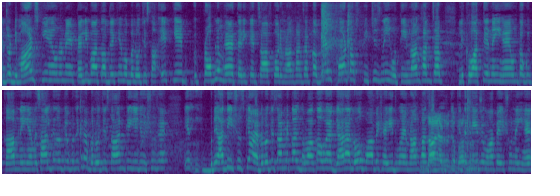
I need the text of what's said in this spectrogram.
جو ڈیمانڈز کی ہیں، انہوں نے پہلی بات آپ دیکھیں، وہ بلوچستان، ایک یہ پرابلم ہے تحریک انصاف کا اور عمران خان صاحب کا۔ ویل تھاٹ آف سپیچز نہیں ہوتی۔ عمران خان صاحب لکھواتے نہیں ہیں، ان کا کوئی کام نہیں ہے۔ مثال کے طور کے اوپر دیکھیں نا، بلوچستان کے یہ جو ایشوز ہیں بنیادی ایشوز کیا ہے بلوچستان میں کل دھماکہ ہوا ہے گیارہ لوگ وہاں پہ شہید ہوئے ہیں۔ عمران خان صاحب کی تقریر میں وہاں پہ ایشو نہیں ہے۔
